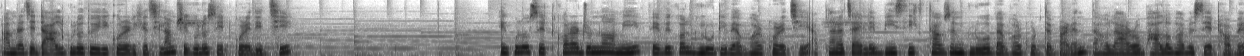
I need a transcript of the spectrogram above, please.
আমরা যে ডালগুলো তৈরি করে রেখেছিলাম, সেগুলো সেট করে দিচ্ছি। এগুলো সেট করার জন্য আমি ফেভিকল গ্লুটি ব্যবহার করেছি। আপনারা চাইলে বি সিক্স থাউজেন্ড গ্লুও ব্যবহার করতে পারেন, তাহলে আরও ভালোভাবে সেট হবে।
